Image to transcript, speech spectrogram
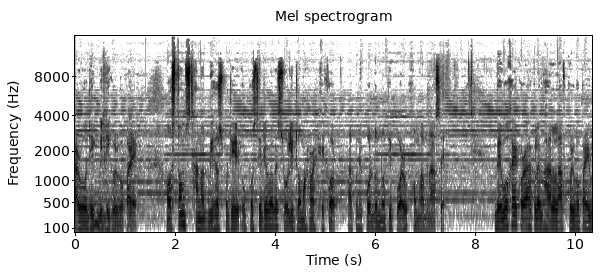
আৰু অধিক বৃদ্ধি কৰিব পাৰে। অষ্টম স্থানত বৃহস্পতিৰ উপস্থিতিৰ বাবে চলিত মাহৰ শেষত আপুনি পদোন্নতি পোৱাৰো সম্ভাৱনা আছে। ব্যৱসায় কৰাসকলে ভাল লাভ কৰিব পাৰিব।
